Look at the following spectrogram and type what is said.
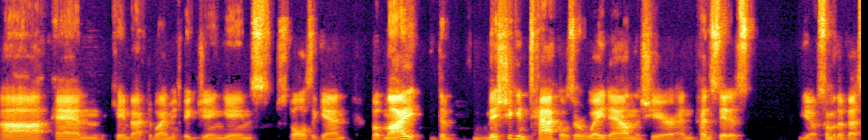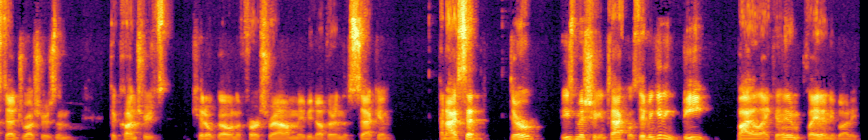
uh, and came back to bite me. Big Game James falls again. But my the Michigan tackles are way down this year, and Penn State has you know some of the best edge rushers in the country. Kid will go in the first round, maybe another in the second. And I said, they're these Michigan tackles. They've been getting beat by like they didn't play anybody.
